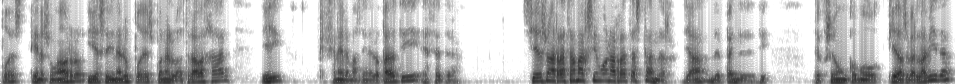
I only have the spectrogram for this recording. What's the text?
pues tienes un ahorro y ese dinero puedes ponerlo a trabajar y que genere más dinero para ti, etc. Si eres una rata máxima o una rata estándar, ya depende de ti. Según cómo quieras ver la vida,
